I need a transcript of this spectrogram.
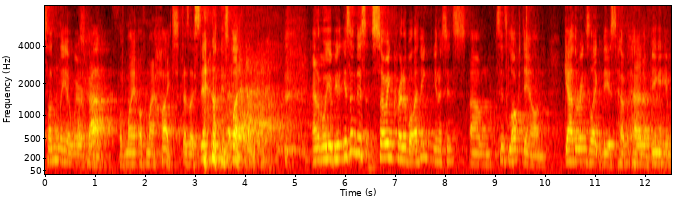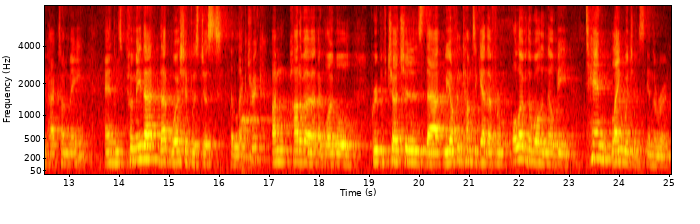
suddenly aware of how of my of my height as I stand on this platform. and of all your beauty. Isn't this so incredible? I think you know since um, since lockdown, gatherings like this have had a big impact on me. And for me, that, that worship was just electric. I'm part of a, a global group of churches that we often come together from all over the world, and there'll be 10 languages in the room.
